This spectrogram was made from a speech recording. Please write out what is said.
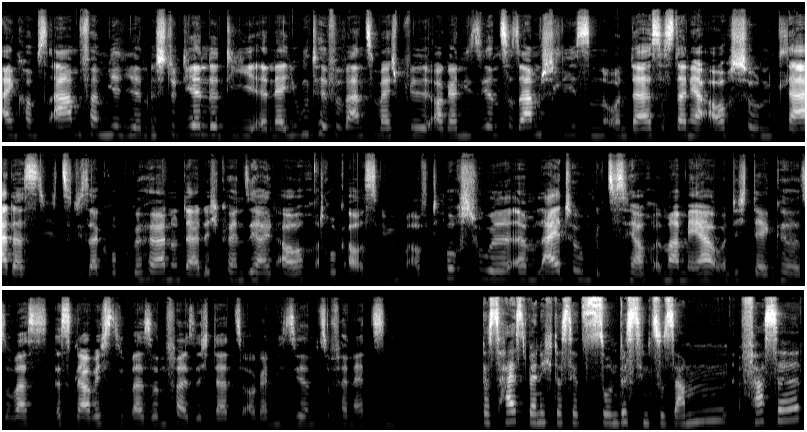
einkommensarmen Familien, Studierende, die in der Jugendhilfe waren, zum Beispiel organisieren, zusammenschließen. Und da ist es dann ja auch schon klar, dass sie zu dieser Gruppe gehören und dadurch können sie halt auch Druck ausüben auf die Hochschulleitung. Gibt es ja auch immer mehr. Und ich denke, sowas ist, glaube ich, super sinnvoll, sich da zu organisieren, zu vernetzen. Das heißt, wenn ich das jetzt so ein bisschen zusammenfasse,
